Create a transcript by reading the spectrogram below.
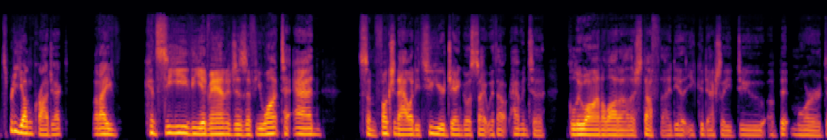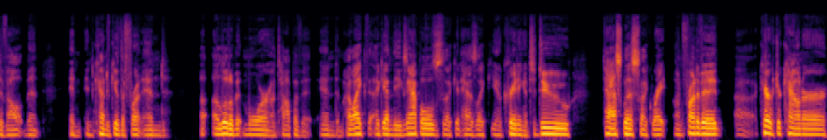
It's a pretty young project, but I can see the advantages if you want to add some functionality to your Django site without having to glue on a lot of other stuff. The idea that you could actually do a bit more development and, and kind of give the front end a, little bit more on top of it. And I like, again, the examples, like it has like, you know, creating a to do task list, like right on front of it, uh, character counter,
